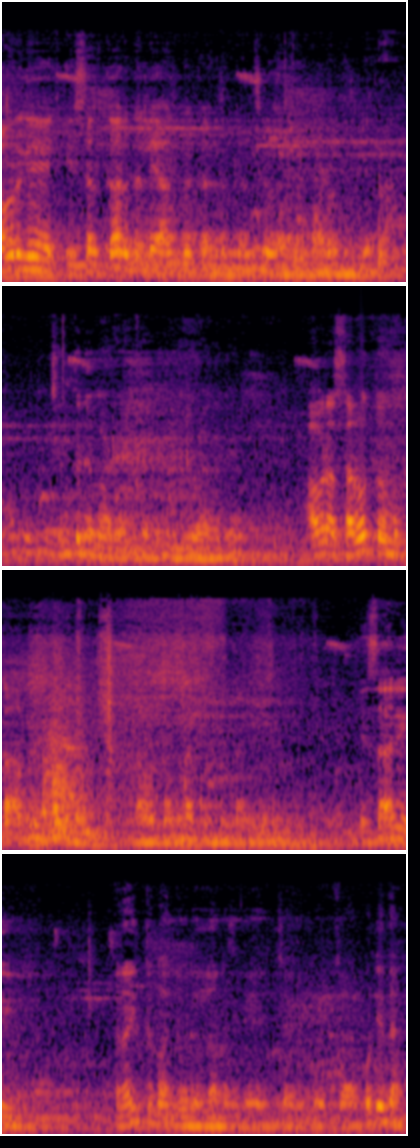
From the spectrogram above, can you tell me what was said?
ಅವರಿಗೆ ಈ ಸರ್ಕಾರದಲ್ಲಿ ಆಗಬೇಕಾದ ಕೆಲಸಗಳನ್ನು ಮಾಡೋದಕ್ಕೆ ಚಿಂತನೆ ಮಾಡುವಂಥ ಮುಖ್ಯವಾಗಿದೆ. ಅವರ ಸರ್ವತೋಮುಖ ಅಭಿವೃದ್ಧಿ ನಾವು ಗಮನ ಕೊಡಬೇಕಾಗಿದೆ ಈ ಸಾರಿ ರೈತ ಬಾಂಧವರೆಲ್ಲ ನಮಗೆ ಹೆಚ್ಚಾಗಿ ಪ್ರೋತ್ಸಾಹ ಕೊಟ್ಟಿದ್ದಾರೆ.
